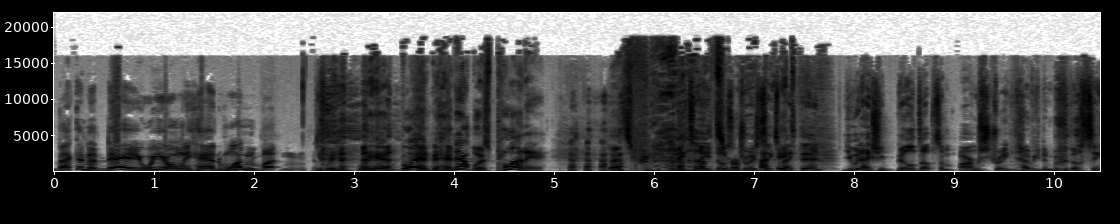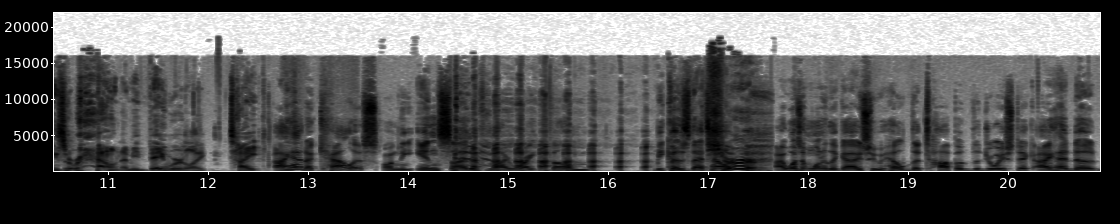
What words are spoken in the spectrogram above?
Back in the day, we only had one button. we, we had boy, and and it was plenty. That's Let me tell you, those that's joysticks back then, you would actually build up some arm strength having to move those things around. I mean, they were like tight. I had a callus on the inside of my right thumb because that's how Sure. I wasn't one of the guys who held the top of the joystick. I had to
